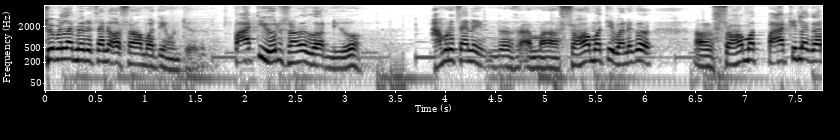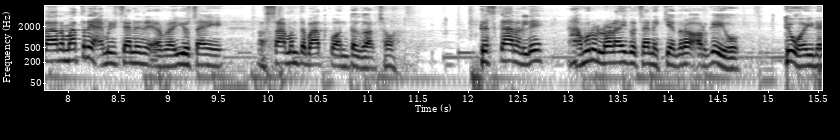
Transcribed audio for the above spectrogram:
त्यो बेला मेरो चाहिँ असहमति हुन्थ्यो। पार्टीहरूसँग गर्ने हो। हाम्रो चाहिँ अम, सहमति भनेको सहमत पार्टीलाई गराएर मात्रै हामीले चाहिँ यो चाहिँ सामन्तवादको अन्त गर्छौँ। त्यस कारणले हाम्रो लडाइँको चाहिँ केन्द्र अर्कै हो। त्यो होइन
